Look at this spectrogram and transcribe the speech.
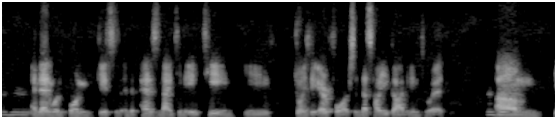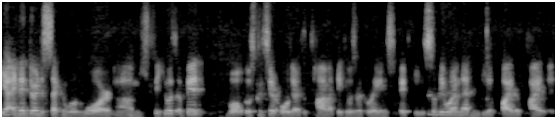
Mhm. And then when Poland gets its independence in 1918, he joins the Air Force, and that's how he got into it. Mhm. Um, yeah, and then during the Second World War, um, so he was a bit, well, it was considered older at the time. I think he was like late in his 50s, so they Mhm. wouldn't let him be a fighter pilot.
